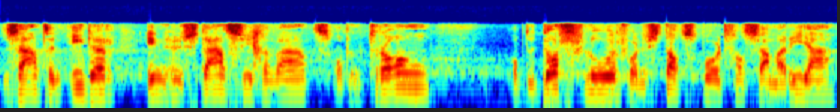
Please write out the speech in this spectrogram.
zaten ieder in hun statiegewaad op een troon op de dorsvloer voor de stadspoort van Samaria,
